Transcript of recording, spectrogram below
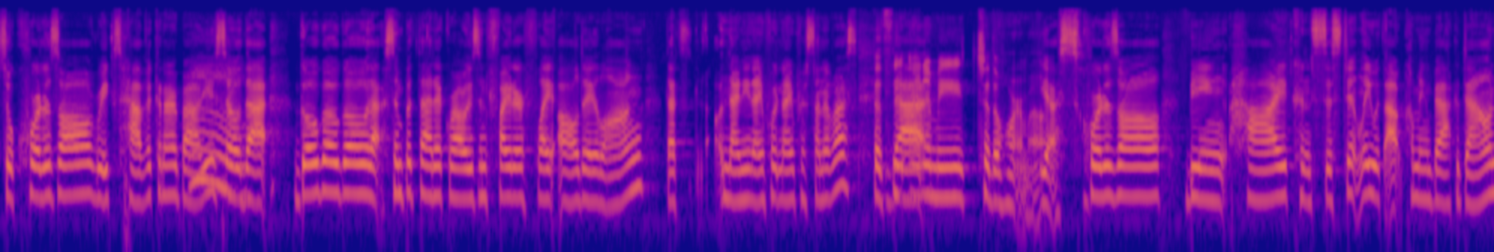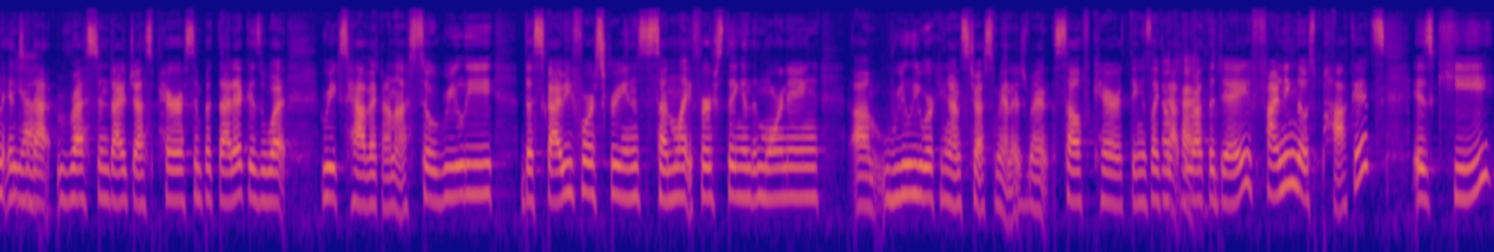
So, cortisol wreaks havoc in our body. Hmm. So, that go, go, go, that sympathetic, we're always in fight or flight all day long. That's 99.9% of us. That's the enemy to the hormone. Yes, cortisol being high consistently without coming back down into Yeah. that rest and digest parasympathetic is what wreaks havoc on us. So, really, the sky before screens, sunlight first thing in the morning, um, really working on stress management, self care, things like that Okay. throughout the day. Finding those pockets is key.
